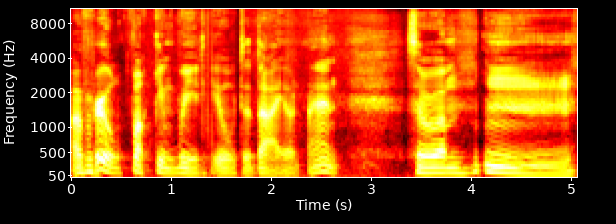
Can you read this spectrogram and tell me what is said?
A real fucking weird hill to die on, man. So, um, mm,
